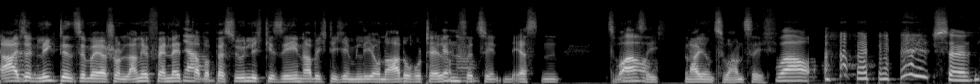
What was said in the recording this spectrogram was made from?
also in LinkedIn sind wir ja schon lange vernetzt, ja. aber persönlich gesehen habe ich dich im Leonardo Hotel genau. am 14.01.2023. Wow. wow. Schön.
